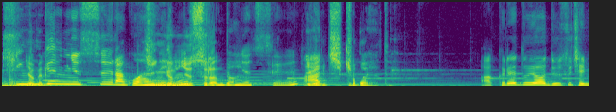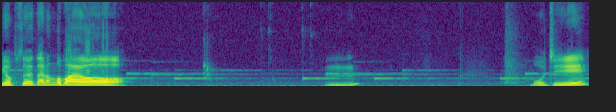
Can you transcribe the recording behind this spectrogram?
긴급 뉴스라고 하네. 긴급 뉴스란다. 긴급 뉴스. 이건 아. 지켜봐야 돼 아 그래도요 뉴스 재미없어요 다른 거 봐요 음? 뭐지?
